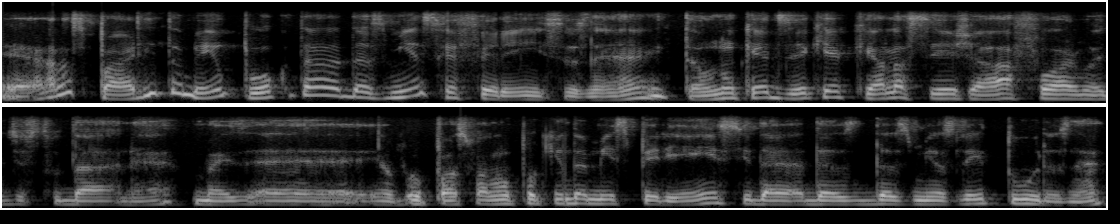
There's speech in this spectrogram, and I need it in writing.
é, elas partem também um pouco da, das minhas referências, né? Então não quer dizer que aquela seja a forma de estudar, né? Mas é, eu, eu, posso falar um pouquinho da minha experiência e da, das, das, minhas leituras, né?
